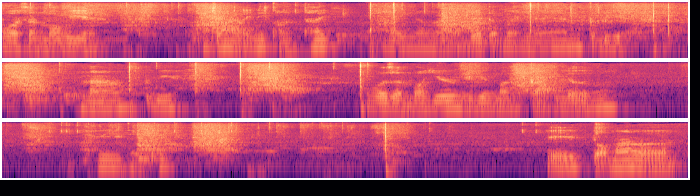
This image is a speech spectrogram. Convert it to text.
version របស់វាអញ្ចឹងឥឡូវនេះ config ហើយនឹង database name ក្បៀស now ក្បៀស version របស់យើងដែលយើងបានបង្កើតពីលើនោះអូខេទៅតិចពេលតមក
